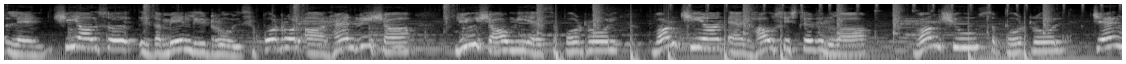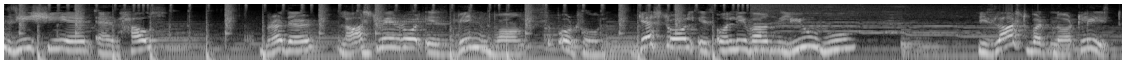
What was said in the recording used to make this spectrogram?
Lin. She also is the main lead role. Support role are Henry Shaw, Liu Xiaomi as support role, Wang Qian as house sister-in-law, Wang Shu support role, Chang Zixian as house brother. Last main role is Bin Wang support role. Guest role is only one Liu Wu. He's last but not least.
